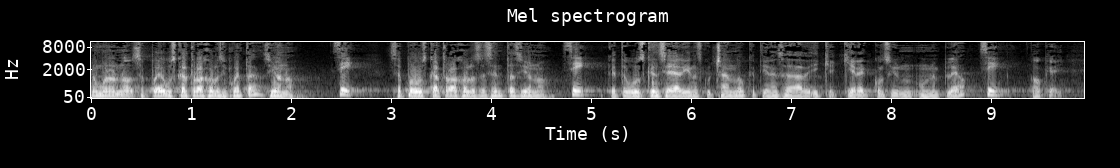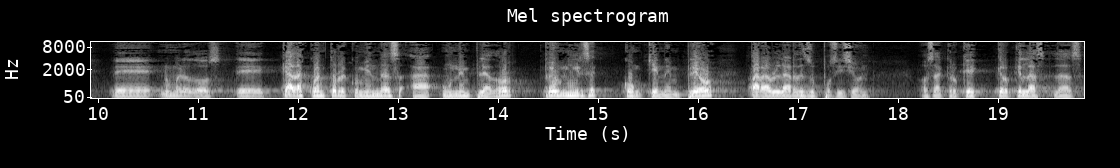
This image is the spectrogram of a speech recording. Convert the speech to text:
Número uno, ¿se puede buscar trabajo a los 50? ¿Sí o no? Sí. ¿Se puede buscar trabajo a los 60? ¿Sí o no? Sí. Que te busquen si hay alguien escuchando que tiene esa edad y que quiere conseguir un, empleo. Sí. Ok. Eh, número dos, eh, ¿cada cuánto recomiendas a un empleador reunirse con quien empleó para hablar de su posición? O sea, creo que, creo que las, las,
